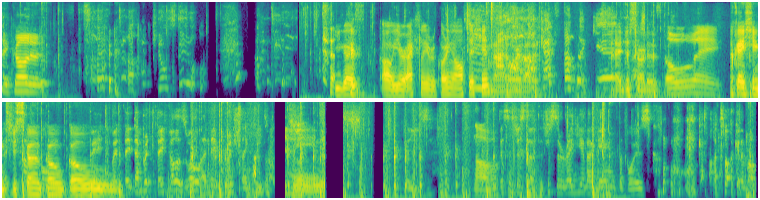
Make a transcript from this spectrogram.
I got it. So dumb. Kill steal. You guys. Oh, you're actually recording all this shit. Nah, don't worry about it. I fell again. I just started. No way. Okay, Shinx, just go, go, go. Wait, but they, they, they fell as well and they bridged like me. Me in Please. No. This is just a it's just a regular game the boys are talking about.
